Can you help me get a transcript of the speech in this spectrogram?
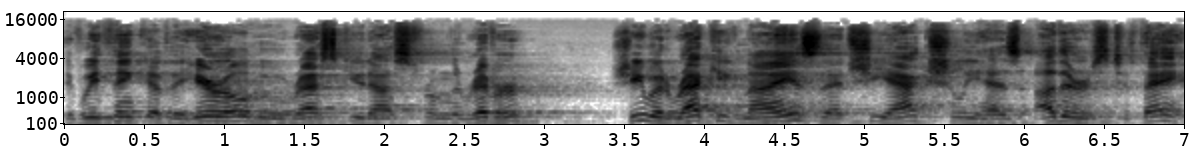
If we think of the hero who rescued us from the river, she would recognize that she actually has others to thank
